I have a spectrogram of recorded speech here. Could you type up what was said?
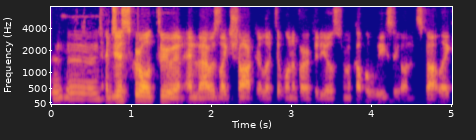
hmm I just scrolled through and, and I was like shocked. I looked at one of our videos from a couple of weeks ago and it's got like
